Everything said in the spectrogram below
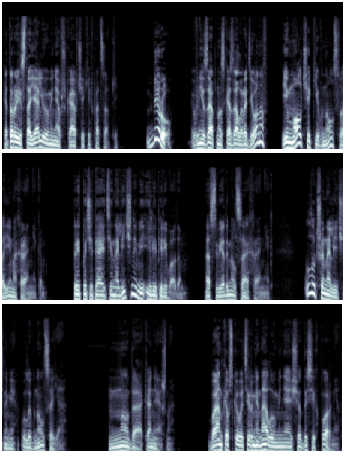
которые стояли у меня в шкафчике в подсобке. «Беру», — внезапно сказал Родионов и молча кивнул своим охранникам. «Предпочитаете наличными или переводом?» — осведомился охранник. «Лучше наличными», — улыбнулся я. «Ну да, конечно. Банковского терминала у меня еще до сих пор нет.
